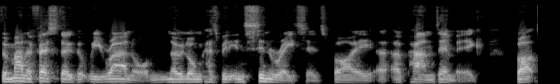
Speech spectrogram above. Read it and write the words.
the manifesto that we ran on no longer has been incinerated by a, a pandemic, but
